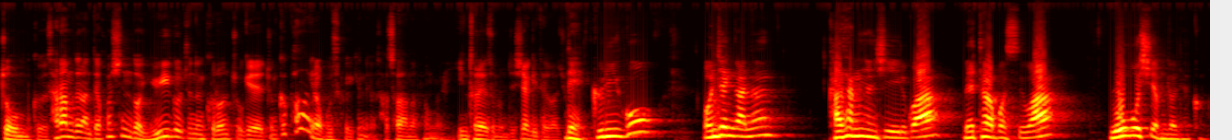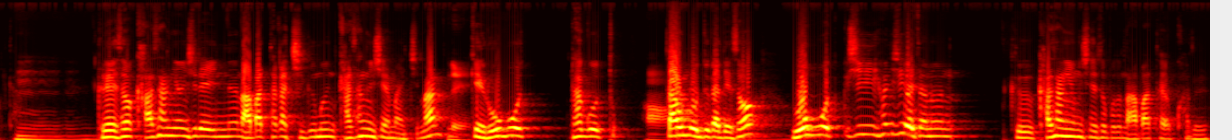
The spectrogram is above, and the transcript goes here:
좀 그 사람들한테 훨씬 더 유익을 주는 그런 쪽에 좀 끝판왕이라고 볼 수가 있겠네요. 4차 산업혁명이 인터넷으로 이제 시작이 돼가지고. 네. 그리고 언젠가는 가상현실과 메타버스와 로봇이 연결될 겁니다. 음. 그래서 가상현실에 있는 아바타가 지금은 가상현실에만 있지만 네. 그게 로봇하고 톡- 아. 다운로드가 돼서 로봇이 현실에서는 그 가상현실에서 보던 아바타 역할을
